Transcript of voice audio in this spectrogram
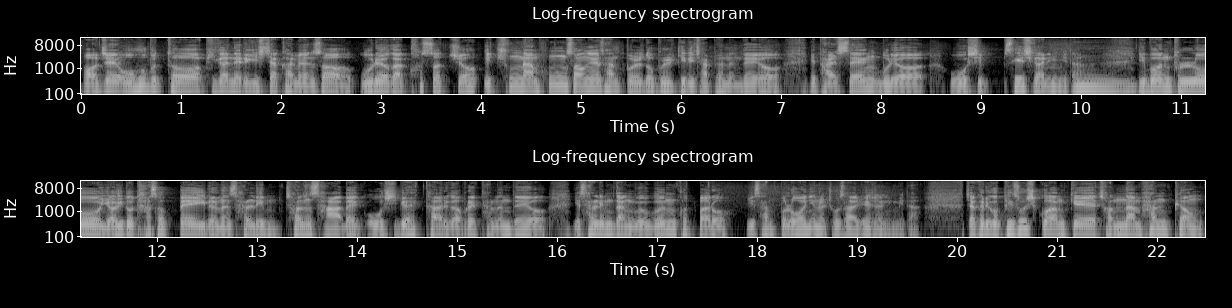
어제 오후부터 비가 내리기 시작하면서 우려가 컸었죠. 이 충남 홍성의 산불도 불길이 잡혔는데요. 이 발생 무려 53시간입니다. 음. 이번 불로 여의도 5배에 이르는 산림 1,450여 헥타르가 불에 탔는데요. 이 산림 당국은 곧바로 이 산불 원인을 조사할 예정입니다. 자, 그리고 비 소식과 함께 전남 한평,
